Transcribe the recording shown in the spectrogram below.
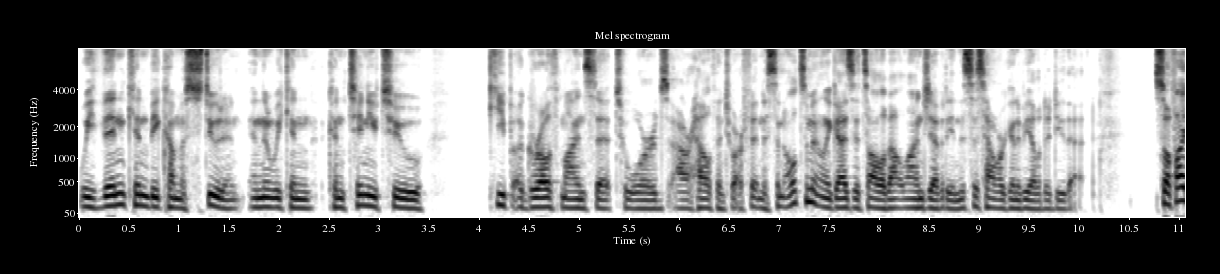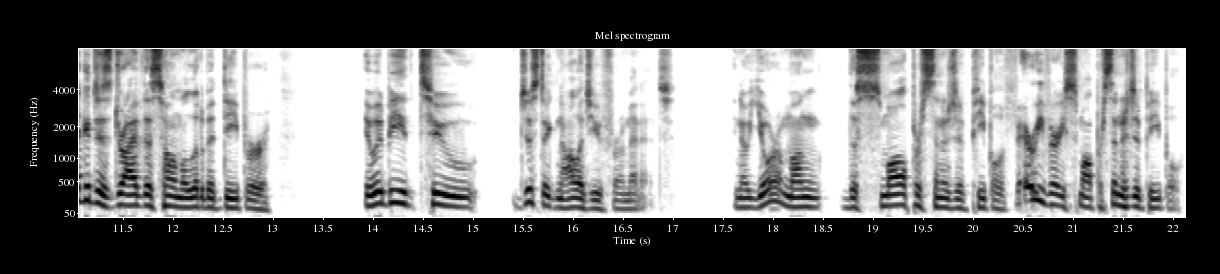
we then can become a student and then we can continue to keep a growth mindset towards our health and to our fitness. And ultimately, guys, it's all about longevity. And this is how we're going to be able to do that. So, if I could just drive this home a little bit deeper, it would be to just acknowledge you for a minute. You know, you're among the small percentage of people, very, very small percentage of people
